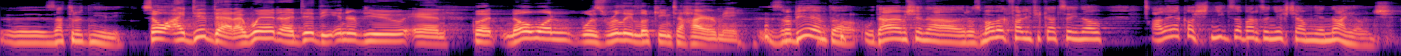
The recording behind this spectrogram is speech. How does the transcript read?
y, zatrudnili. So I did that. I went and I did the interview and but no one was really looking to hire me. Zrobiłem to, udałem się na rozmowę kwalifikacyjną, ale jakoś nikt za bardzo nie chciał mnie nająć.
